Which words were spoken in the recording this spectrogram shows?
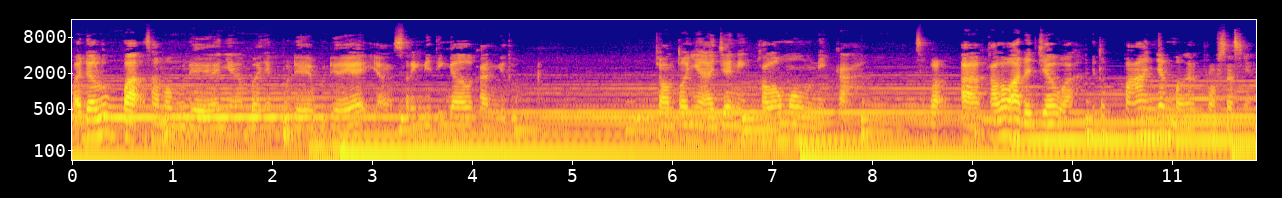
pada lupa sama budayanya. Banyak budaya-budaya yang sering ditinggalkan gitu. Contohnya aja nih kalau mau menikah kalau ada Jawa itu panjang banget prosesnya.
